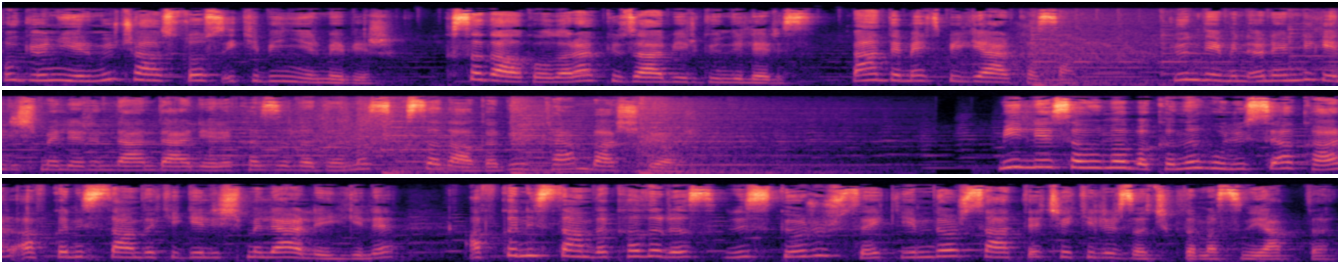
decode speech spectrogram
Bugün 23 Ağustos 2021. Kısa dalga olarak güzel bir gün dileriz. Ben Demet Bilge Erkasap. Gündemin önemli gelişmelerinden derleyerek hazırladığımız Kısa Dalga Bülten başlıyor. Milli Savunma Bakanı Hulusi Akar, Afganistan'daki gelişmelerle ilgili Afganistan'da kalırız, risk görürsek 24 saatte çekiliriz açıklamasını yaptı.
